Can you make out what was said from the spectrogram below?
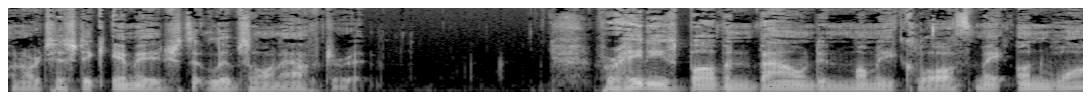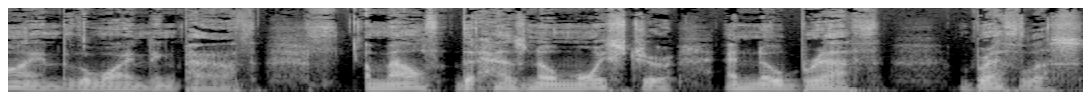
an artistic image that lives on after it. For Hades bobbin bound in mummy cloth may unwind the winding path, a mouth that has no moisture and no breath, breathless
